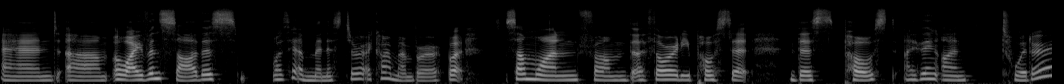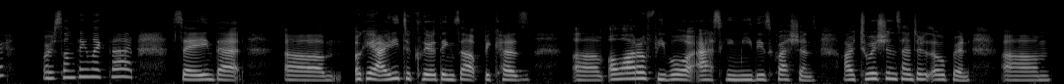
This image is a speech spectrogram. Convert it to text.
and um, oh i even saw this was it a minister? I can't remember but someone from the authority posted this post i think on twitter or something like that saying that um, okay i need to clear things up because um, a lot of people are asking me these questions. Are tuition centers open? Um,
